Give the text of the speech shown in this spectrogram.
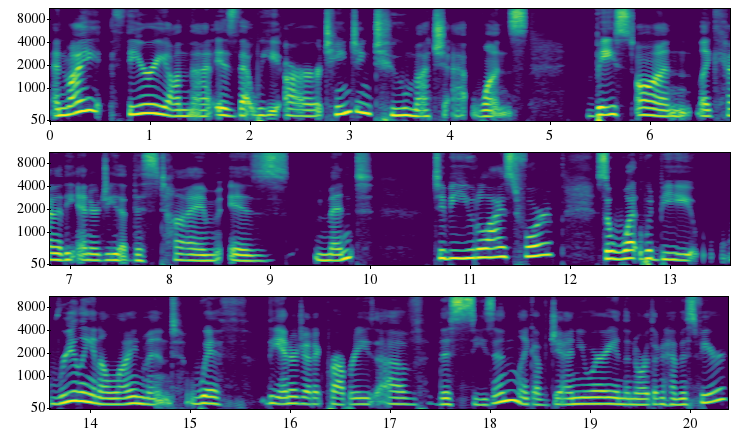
And my theory on that is that we are changing too much at once based on like kind of the energy that this time is meant to be utilized for. So, what would be really in alignment with the energetic properties of this season, like of January in the northern hemisphere,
